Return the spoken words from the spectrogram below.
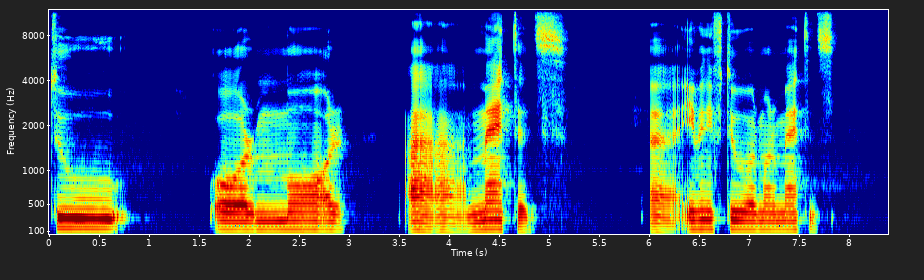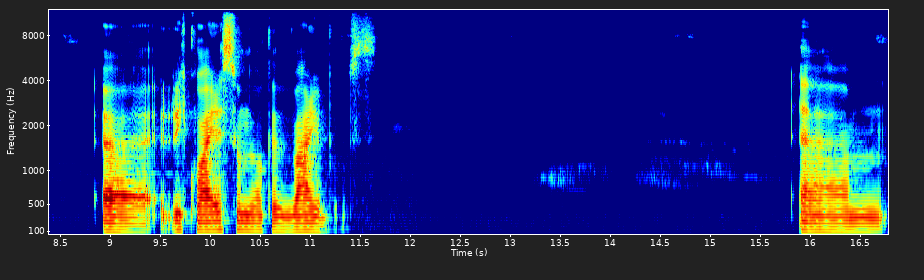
two or more uh, methods uh, even if two or more methods uh, require some local variables. Um,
